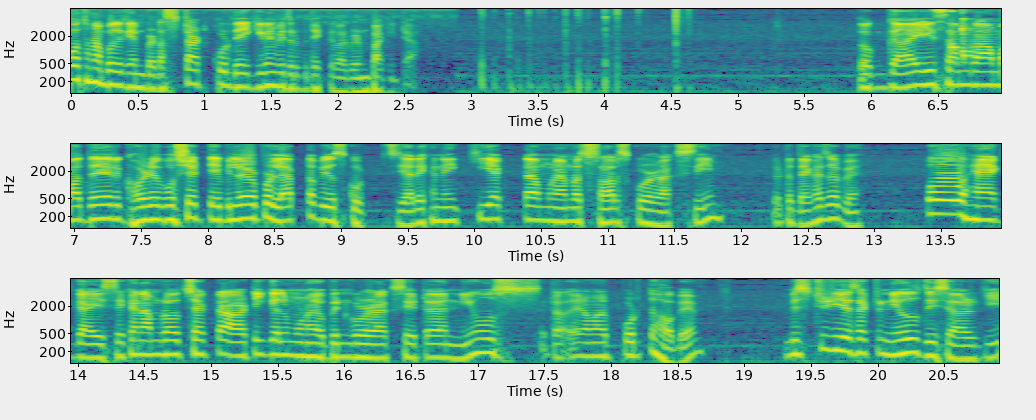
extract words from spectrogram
কথা না বলে গেমটা স্টার্ট করে দিয়ে গেমের ভিতরে দেখতে পারবেন বাকিটা। তো গাইস আমরা আমাদের ঘরে বসে টেবিলের উপর ল্যাপটপ ইউজ করছি আর এখানে কি একটা মনে আমরা সার্চ করে রাখছি। এটা দেখা যাবে? ও হ্যাঁ গাইস এখানে আমরা হচ্ছে একটা আর্টিকেল মনে হয় ওপেন করে রাখছি এটা নিউজ এটা এটা আমার পড়তে হবে মিস্টিরিয়াস একটা নিউজ দিছে আর কি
